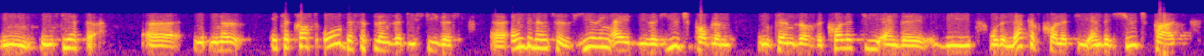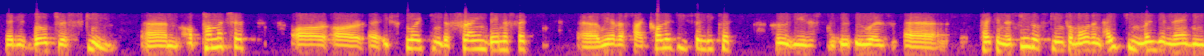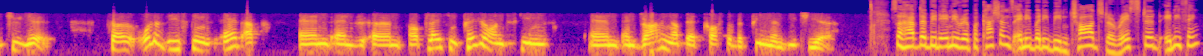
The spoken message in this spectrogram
in in theatre uh, you, know, it's across all disciplines that we see this. Uh, ambulances, hearing aids is a huge problem in terms of the quality and the, the or the lack of quality and the huge price that is built to a scheme. Um, optometrists are, are uh, exploiting the frame benefit. Uh, we have a psychology syndicate who is who was uh, taken a single scheme for more than 18 million rand in two years. So all of these things add up and, and um, are placing pressure on schemes and, and driving up that cost of the premium each year. So have there been any repercussions? Anybody been charged, arrested, anything?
